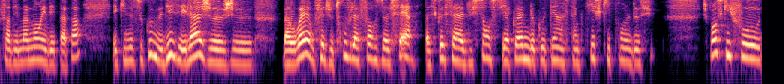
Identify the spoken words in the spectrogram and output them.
Enfin, des mamans et des papas, et qui d'un seul coup me disent, et là, je, bah ouais, en fait, je trouve la force de le faire parce que ça a du sens. Il y a quand même le côté instinctif qui prend le dessus. Je pense qu'il faut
